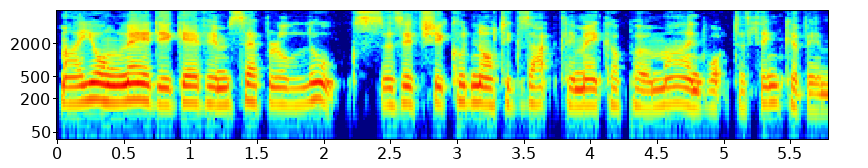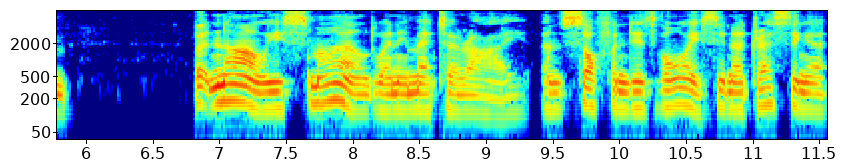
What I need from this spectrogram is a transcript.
My young lady gave him several looks, as if she could not exactly make up her mind what to think of him; but now he smiled when he met her eye, and softened his voice in addressing her,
